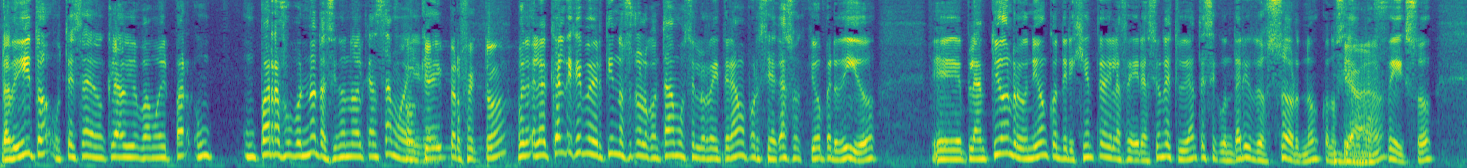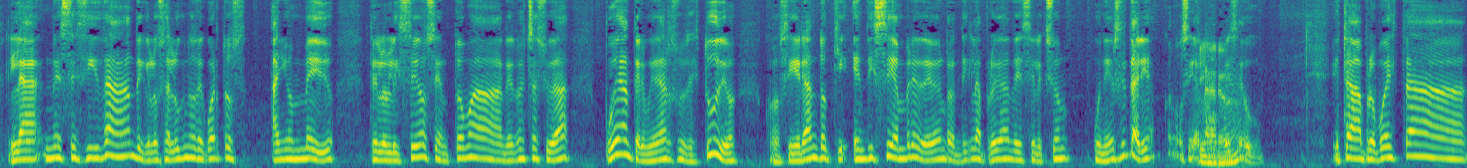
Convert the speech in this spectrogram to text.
Rapidito, usted sabe, don Claudio, vamos a ir par un un párrafo por nota, si no, no alcanzamos. Ok, perfecto. Bueno, el alcalde Jaime Bertín, nosotros lo contábamos, se lo reiteramos por si acaso quedó perdido. Eh, planteó en reunión con dirigentes de la Federación de Estudiantes Secundarios de Osorno, conocida como FESO, la necesidad de que los alumnos de cuartos años medios de los liceos en toma de nuestra ciudad puedan terminar sus estudios, considerando que en diciembre deben rendir la prueba de selección universitaria, conocida como PSU. Esta propuesta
